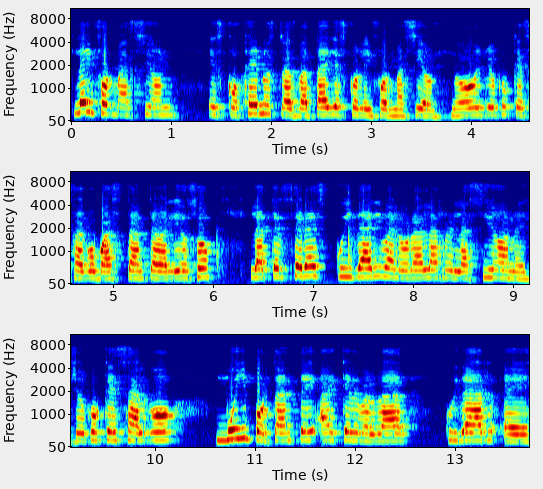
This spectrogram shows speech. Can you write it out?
la información escoger nuestras batallas con la información, ¿no? Yo creo que es algo bastante valioso. La tercera es cuidar y valorar las relaciones. Yo creo que es algo muy importante. Hay que de verdad cuidar eh,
